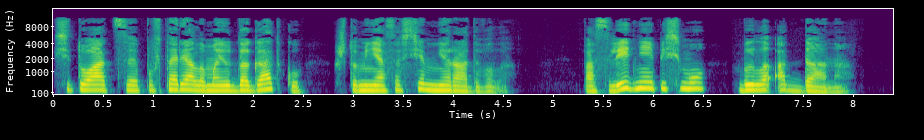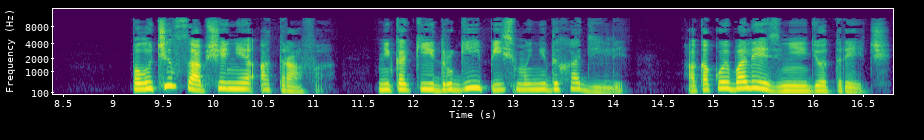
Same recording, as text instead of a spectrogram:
Ситуация повторяла мою догадку, что меня совсем не радовало. Последнее письмо было от Дана. Получил сообщение от Рафа. Никакие другие письма не доходили. О какой болезни идет речь?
